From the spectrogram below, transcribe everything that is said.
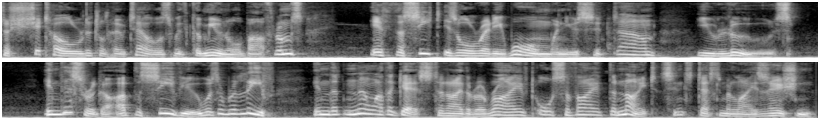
to shithole little hotels with communal bathrooms. If the seat is already warm when you sit down, you lose. In this regard, the sea view was a relief in that no other guest had either arrived or survived the night since decimalisation.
